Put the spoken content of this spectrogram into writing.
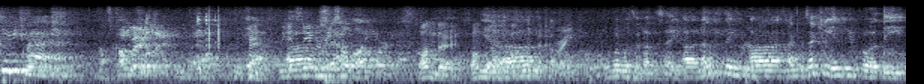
cage match. Thunder. yeah. We did say we were going to body parts. Yeah, What was I about to say? Uh, another thing, uh, I was actually in here for the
